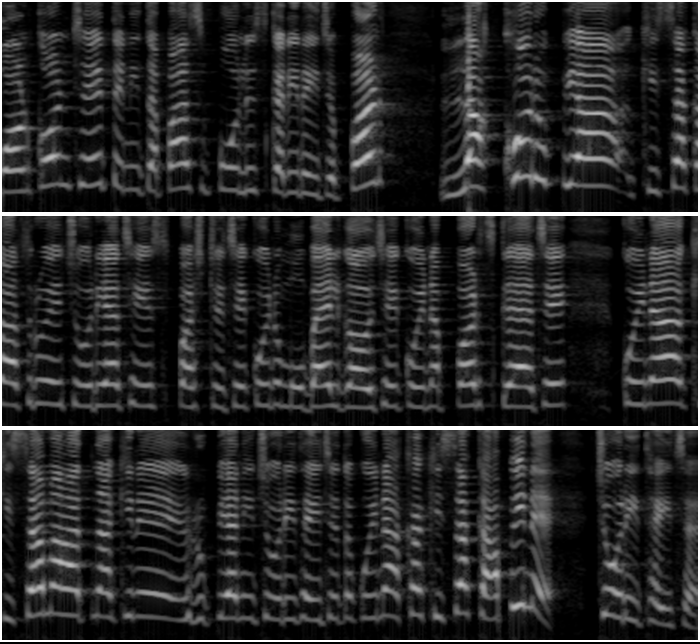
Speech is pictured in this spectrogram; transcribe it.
કોણ કોણ છે તેની તપાસ પોલીસ કરી રહી છે. પણ લાખો રૂપિયા ખિસ્સા કાતરોએ ચોર્યા છે, એ સ્પષ્ટ છે. કોઈનો મોબાઈલ ગયો છે, કોઈના પર્સ ગયા છે, કોઈના ખિસ્સામાં હાથ નાખીને રૂપિયાની ચોરી થઈ છે, તો કોઈના આખા ખિસ્સા કાપીને ચોરી થઈ છે?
